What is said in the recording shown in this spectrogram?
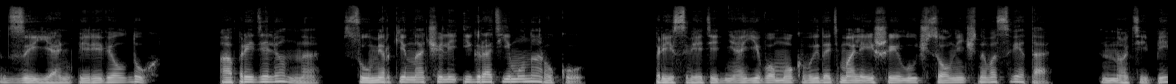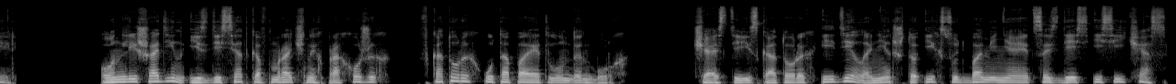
Цзиянь перевел дух. Определенно, сумерки начали играть ему на руку. При свете дня его мог выдать малейший луч солнечного света, но теперь он лишь один из десятков мрачных прохожих, в которых утопает Лунденбург, части из которых и дела нет, что их судьба меняется здесь и сейчас,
